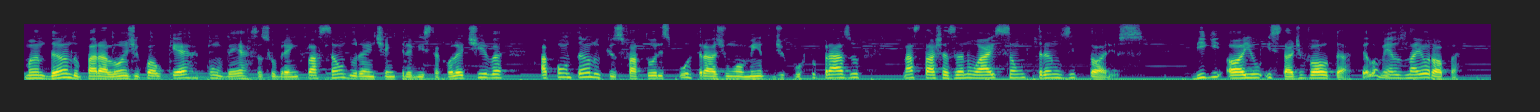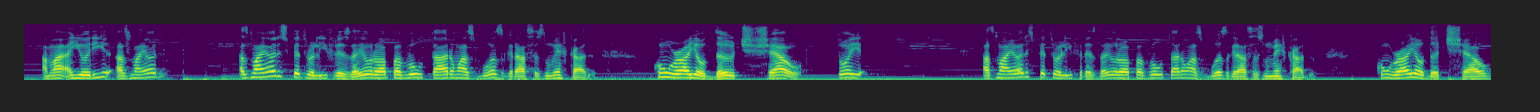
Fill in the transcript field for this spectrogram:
mandando para longe qualquer conversa sobre a inflação durante a entrevista coletiva, apontando que os fatores por trás de um aumento de curto prazo nas taxas anuais são transitórios. Big Oil está de volta, pelo menos na Europa. A maioria, as, maiores, as maiores petrolíferas da Europa voltaram às boas graças no mercado. Com Royal Dutch Shell, Toy... as maiores petrolíferas da Europa voltaram às boas graças no mercado. Com Royal Dutch Shell,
